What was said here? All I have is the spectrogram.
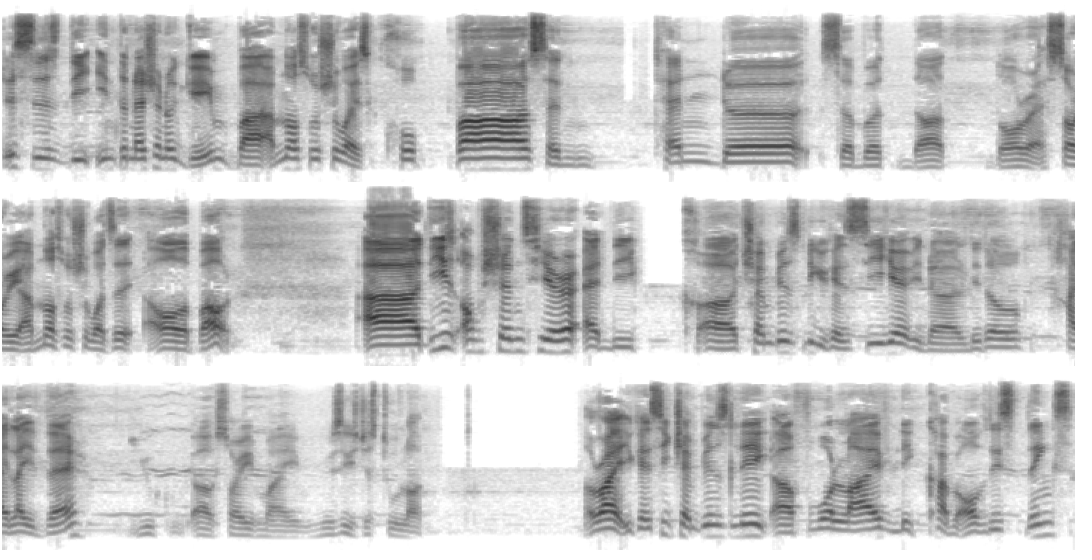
This is the international game, but I'm not so sure what it's Copa Santander Libertadores Dora. Sorry, I'm not so sure what's it all about. Uh, these options here at the uh, Champions League, you can see here in a little highlight there. You, uh, sorry, my music is just too loud. Alright, you can see Champions League, uh, Football Live, League Cup, all these things.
